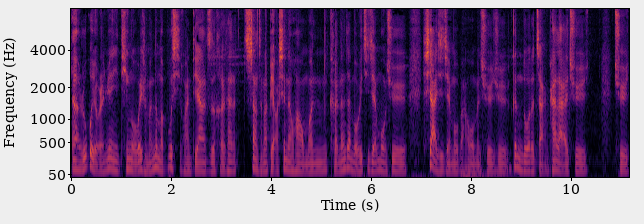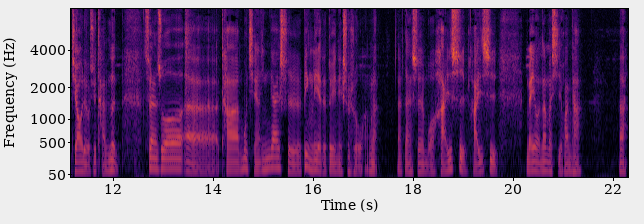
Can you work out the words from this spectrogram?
呃，如果有人愿意听我为什么那么不喜欢迪亚兹和他的上场的表现的话，我们可能在某一期节目去下一期节目吧，我们去去更多的展开来去去交流去谈论。虽然说呃，他目前应该是并列的队内射手王了，那但是我还是还是没有那么喜欢他啊。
